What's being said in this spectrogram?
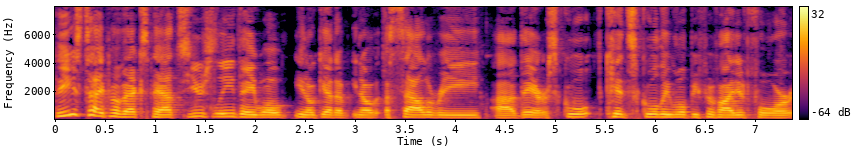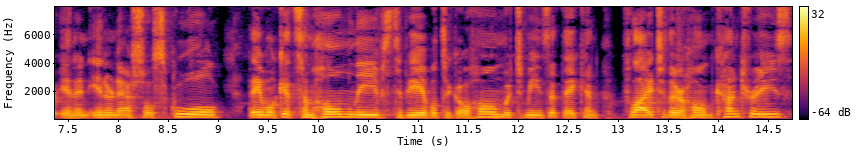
these type of expats usually they will you know get a you know a salary uh, their school kids schooling will be provided for in an international school. They will get some home leaves to be able to go home which means that they can fly to their home countries.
